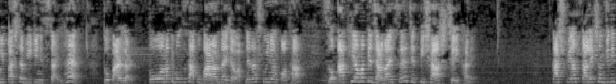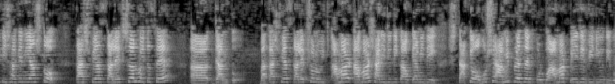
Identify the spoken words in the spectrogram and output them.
ওই পাশটা বিউটি ইন স্টাইল হ্যাঁ? তো পার্লার তো আমাকে বলতেছে, আপু, বারান্দায় যাও। আপনারা শুনেন কথা। সো আখি আমাকে জানাইছে যে তিশা আসছে এখানে। কাশফিয়াস কালেকশন যদি তিশাকে নিয়ে আসতো কাশফিয়াস কালেকশন হইতেছে জানতো। বা কাশফিয়াস কালেকশন ওই আমার আমার শাড়ি যদি কাউকে আমি দেই তাকে অবশ্যই আমি প্রেজেন্ট করব, আমার পেজে ভিডিও দিব।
